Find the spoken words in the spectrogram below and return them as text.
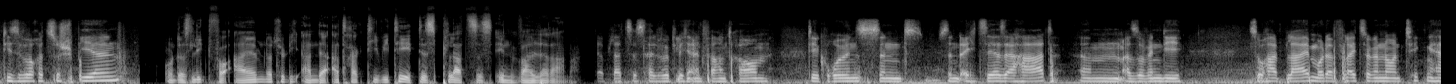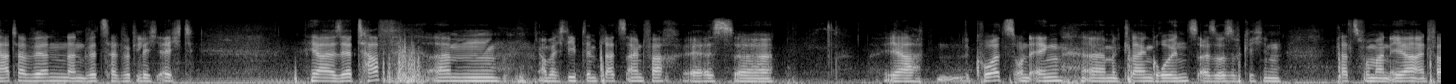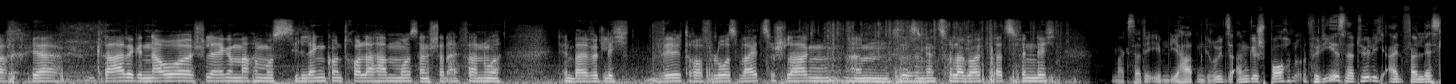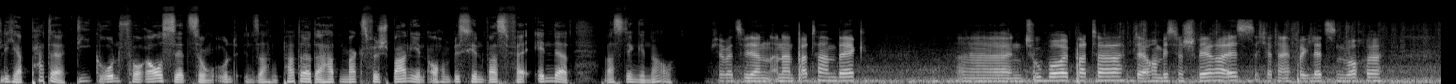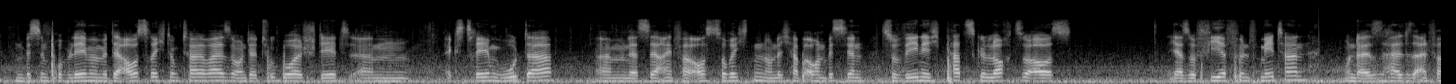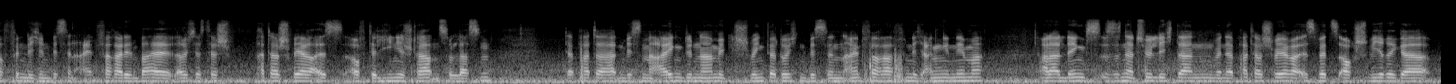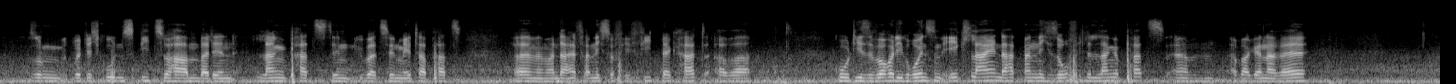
diese Woche zu spielen. Und das liegt vor allem natürlich an der Attraktivität des Platzes in Valderrama. Der Platz ist halt wirklich einfach ein Traum. Die Grüns sind, sind echt sehr, sehr hart. Ähm, also wenn die so hart bleiben oder vielleicht sogar noch einen Ticken härter werden, dann wird es halt wirklich echt ja, sehr tough. Ähm, aber ich liebe den Platz einfach. Er ist äh, ja, kurz und eng äh, mit kleinen Grüns. Also es ist wirklich ein Platz, wo man eher einfach ja, gerade genaue Schläge machen muss, die Längenkontrolle haben muss, anstatt einfach nur den Ball wirklich wild drauf los weit zu schlagen. Ähm, das ist ein ganz toller Golfplatz, finde ich. Max hatte eben die harten Grüns angesprochen und für die ist natürlich ein verlässlicher Putter die Grundvoraussetzung. Und in Sachen Putter, da hat Max für Spanien auch ein bisschen was verändert. Was denn genau? Ich habe jetzt wieder einen anderen Putter am Bag. Äh, einen Two-Ball-Putter, der auch ein bisschen schwerer ist. Ich hatte einfach die letzten Woche ein bisschen Probleme mit der Ausrichtung teilweise und der Two-Ball steht ähm, extrem gut da. Ähm, der ist sehr einfach auszurichten und ich habe auch ein bisschen zu wenig Putts gelocht, so aus ja, so vier, fünf Metern. Und da ist es halt einfach, finde ich, ein bisschen einfacher, den Ball, dadurch, dass der Putter schwerer ist, auf der Linie starten zu lassen. Der Putter hat ein bisschen mehr Eigendynamik, schwingt dadurch ein bisschen einfacher, finde ich angenehmer. Allerdings ist es natürlich dann, wenn der Putter schwerer ist, wird es auch schwieriger, so einen wirklich guten Speed zu haben bei den langen Putts, den über 10 Meter Putts, äh, wenn man da einfach nicht so viel Feedback hat. Aber Gut, diese Woche die Grünen sind eh klein, da hat man nicht so viele lange Putts, ähm, aber generell,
